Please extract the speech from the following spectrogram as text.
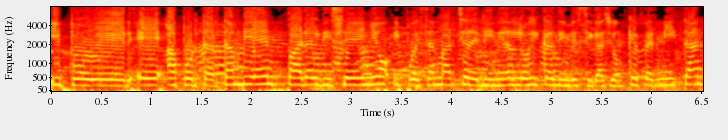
y poder eh, aportar también para el diseño y puesta en marcha de líneas lógicas de investigación que permitan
